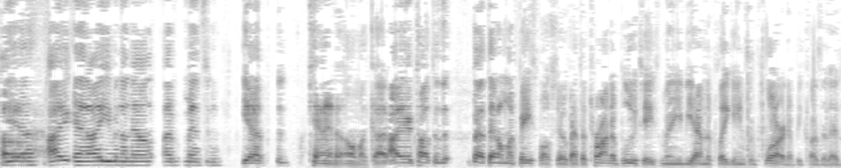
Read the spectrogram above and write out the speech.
Uh, Yeah, I and I even announced I mentioned yeah Canada. Oh my god, I talked to the, about that on my baseball show about the Toronto Blue Jays maybe having to play games in Florida because of that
